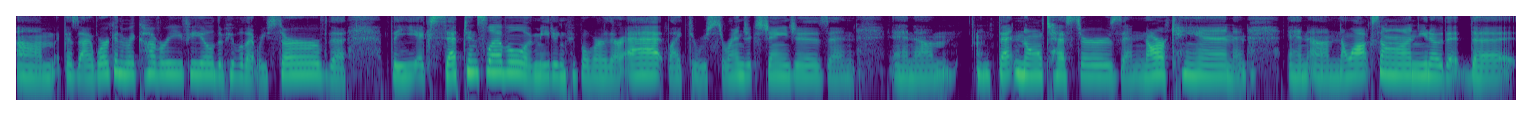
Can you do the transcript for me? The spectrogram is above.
um, because I work in the recovery field, the people that we serve, the the acceptance level of meeting people where they're at, like through syringe exchanges and and um, and fentanyl testers and Narcan and and um, naloxone. You know that the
